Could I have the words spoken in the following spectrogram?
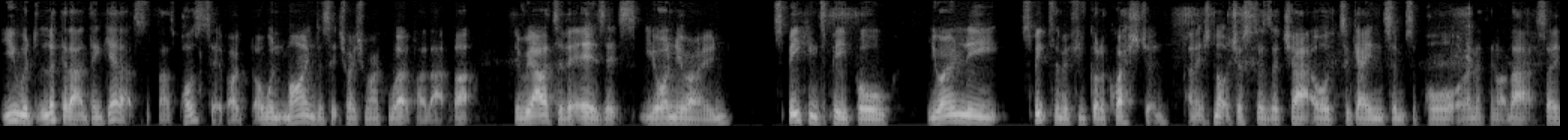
you would look at that and think, yeah, that's that's positive. I, I wouldn't mind a situation where I can work like that. But the reality of it is, it's you're on your own, speaking to people. You only speak to them if you've got a question, and it's not just as a chat or to gain some support or anything like that. So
